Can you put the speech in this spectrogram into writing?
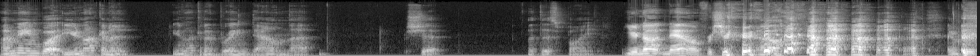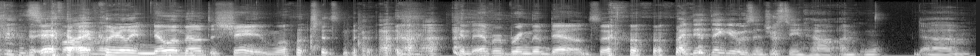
I mean, what you're not gonna, you're not gonna bring down that shit at this point. You're not now, for sure. If we can survive. a- Clearly, no amount of shame will just can ever bring them down. So I did think it was interesting how I'm. Um,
